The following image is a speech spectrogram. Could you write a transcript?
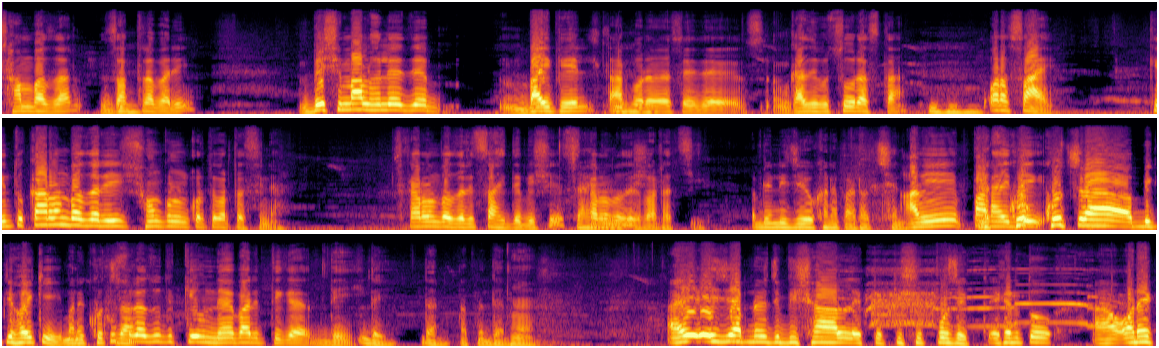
শ্যামবাজার যাত্রাবাড়ি। বেশি মাল হলে যে বাইফেল তারপরে আছে যে গাজীপুর চৌরাস্তা ওরা চায়। কিন্তু কারণ বাজারে সংকলন করতে পারতাছি না। কারণ বাজারে চাহিদা বেশি কারণ বাজারে পাঠাচ্ছি। আপনি নিজে ওখানে পাঠাচ্ছেন। আমি পাঠাই খু- দিই। খুচরা বিক্রি হয় কি? মানে খুচরা যদি কেউ নেয় বাড়ির থেকে দেই। দেই দেন আপনি দেন। হ্যাঁ। এই- এই যে আপনার যে বিশাল একটা কৃষি প্রজেক্ট এখানে তো অনেক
